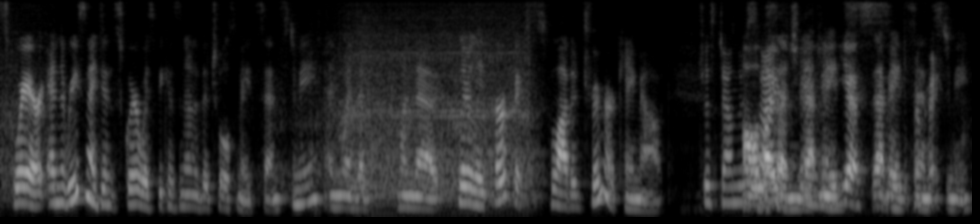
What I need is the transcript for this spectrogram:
square, and the reason I didn't square was because none of the tools made sense to me. And when the when the clearly perfect slotted trimmer came out, Just down the all of a side. sudden that changing. made Yes. that made sense Okay. to me.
